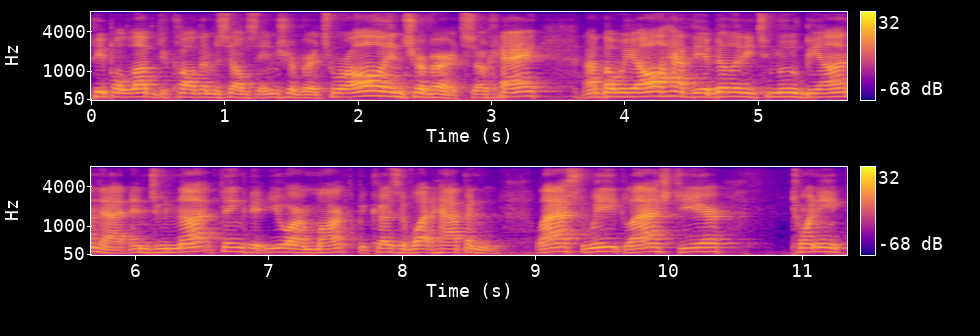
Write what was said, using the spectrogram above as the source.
People love to call themselves introverts. We're all introverts, okay? Uh, but we all have the ability to move beyond that. And do not think that you are marked because of what happened last week, last year, 20,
